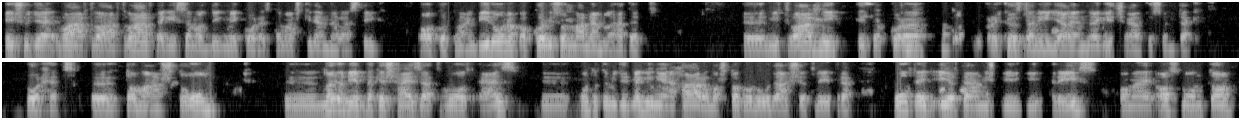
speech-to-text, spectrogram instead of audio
és ugye várt, várt, várt, egészen addig, még Korrez Tamást ki nem nevezték alkotmánybírónak, akkor viszont már nem lehetett mit várni, és akkor, hát akkor egy közlemény jelent meg, és elköszöntek Korhetsz Tamástól. Nagyon érdekes helyzet volt ez, mondhatom így, hogy megint ilyen háromas tagolódás jött létre. Volt egy értelmiségi rész, amely azt mondta,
